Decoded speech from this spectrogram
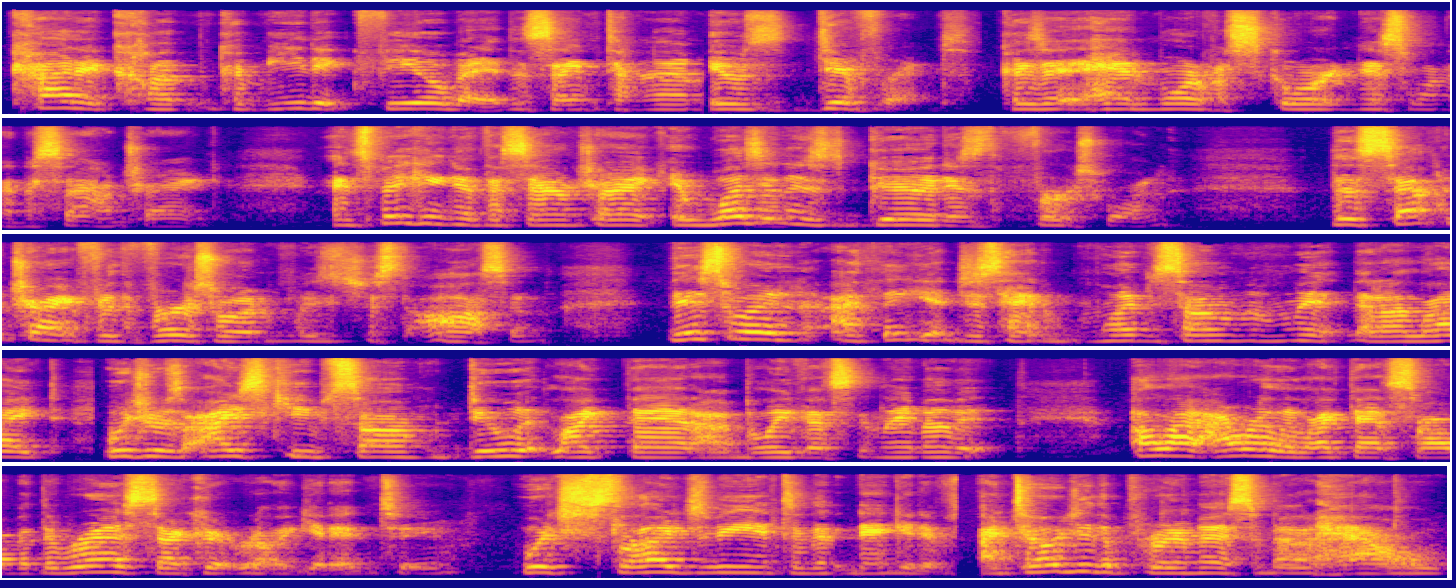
kind of com- comedic feel, but at the same time, it was different because it had more of a score in this one than a soundtrack. And speaking of the soundtrack, it wasn't as good as the first one. The soundtrack for the first one was just awesome. This one, I think it just had one song on it that I liked, which was Ice Cube's song "Do It Like That." I believe that's the name of it. I I really like that song, but the rest I couldn't really get into. Which slides me into the negative. I told you the premise about how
